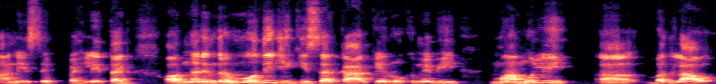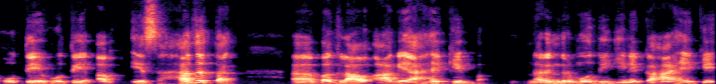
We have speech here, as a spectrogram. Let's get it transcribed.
आने से पहले तक और नरेंद्र मोदी जी की सरकार के रुख में भी मामूली बदलाव होते होते अब इस हद तक बदलाव आ गया है कि नरेंद्र मोदी जी ने कहा है कि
